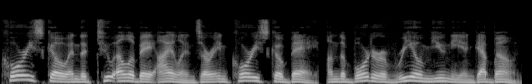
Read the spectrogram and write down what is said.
Corisco and the two Elobey Islands are in Corisco Bay, on the border of Rio Muni and Gabon.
